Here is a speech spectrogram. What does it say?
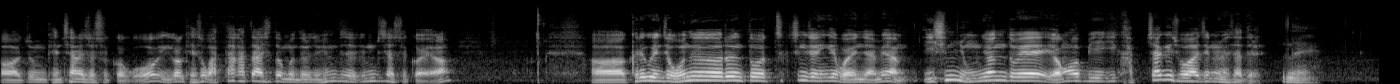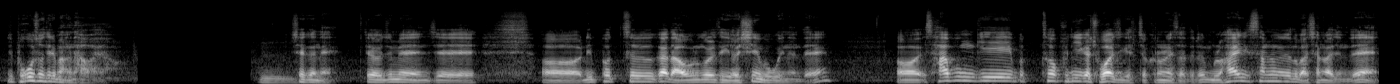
어, 좀 괜찮으셨을 거고 이걸 계속 왔다 갔다 하시던 분들은 좀 힘드, 힘드셨을 거예요. 어, 그리고 이제 오늘은 또 특징적인 게 뭐였냐면 26년도에 영업이익이 갑자기 좋아지는 회사들 네. 이제 보고서들이 막 나와요. 음, 최근에 제가 요즘에 이제 어, 리포트가 나오는 걸 되게 열심히 보고 있는데 어, 4분기부터 분위기가 좋아지겠죠 그런 회사들은 물론 하이닉스 삼성전자도 마찬가지인데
